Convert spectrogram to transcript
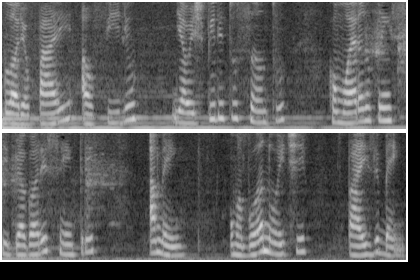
Glória ao Pai, ao Filho e ao Espírito Santo, como era no princípio, agora e sempre. Amém. Uma boa noite paz e bem.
